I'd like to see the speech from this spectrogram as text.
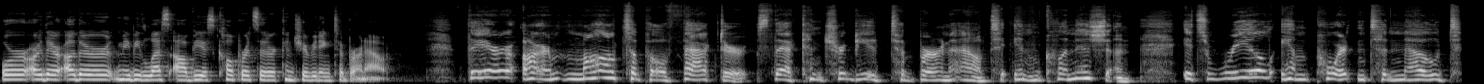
or are there other, maybe less obvious culprits that are contributing to burnout? There are multiple factors that contribute to burnout in clinician. It's real important to note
